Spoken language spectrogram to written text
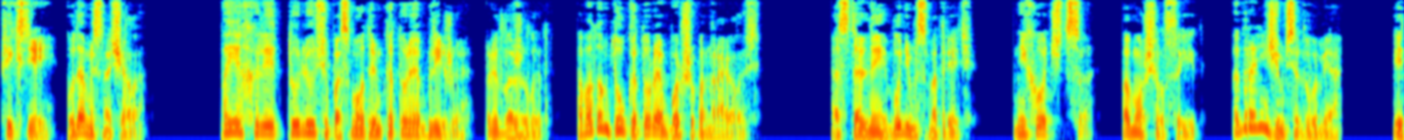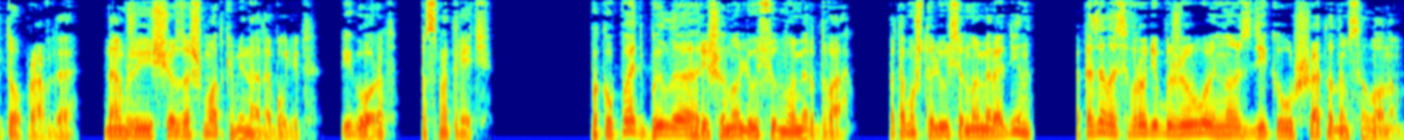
фиг с ней. Куда мы сначала?» «Поехали ту Люсю посмотрим, которая ближе», — предложил Ид. «А потом ту, которая больше понравилась». «Остальные будем смотреть?» «Не хочется», — поморщился Ид. «Ограничимся двумя». «И то правда. Нам же еще за шмотками надо будет. И город посмотреть». Покупать было решено Люсю номер два, потому что Люся номер один оказалась вроде бы живой, но с дико ушатанным салоном.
